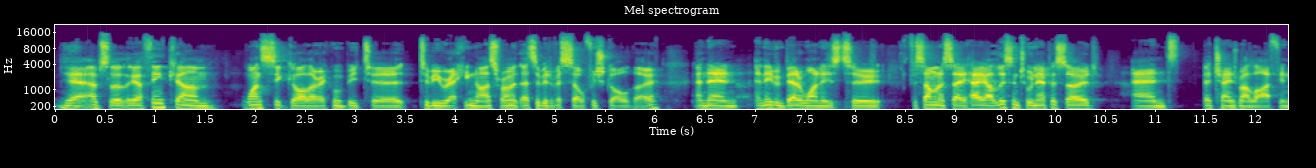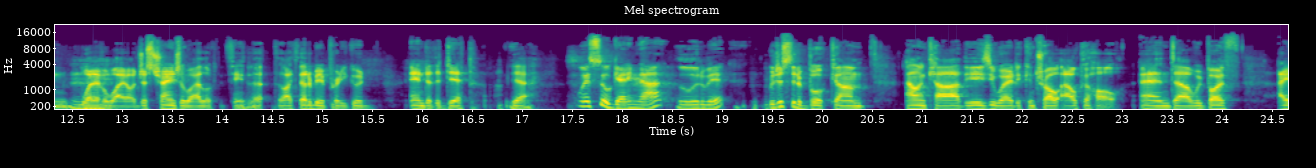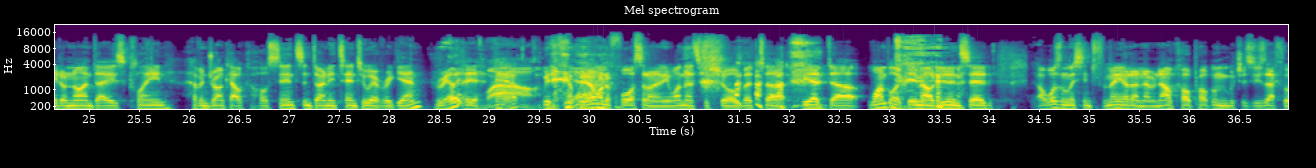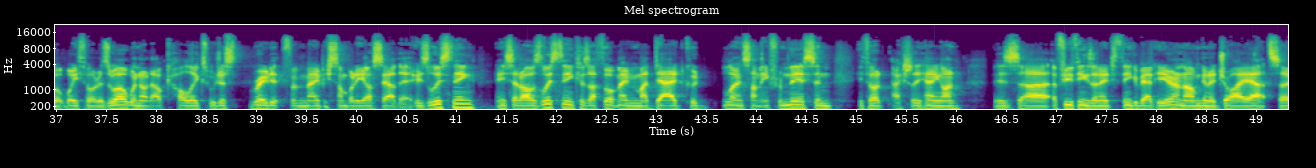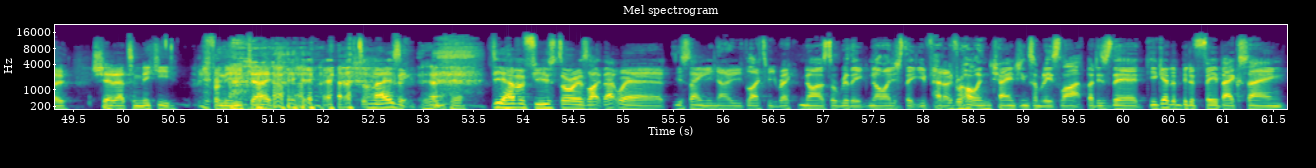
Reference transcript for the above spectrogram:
Yeah, absolutely. I think um, one sick goal I reckon would be to to be recognised from it. That's a bit of a selfish goal though. And then an even better one is to for someone to say, "Hey, I listened to an episode and it changed my life in whatever way, or just changed the way I looked at things." That, like that'd be a pretty good end of the dip. Yeah. We're still getting that a little bit. We just did a book, um, Allen Carr, The Easy Way to Control Alcohol. And uh, we both eight or nine days clean, haven't drunk alcohol since, and don't intend to ever again. Really? Yeah, Wow. yeah. We, we don't want to force it on anyone, that's for sure. But uh, we had uh, one bloke emailed in and said, I wasn't listening for me. I don't have an alcohol problem, which is exactly what we thought as well. We're not alcoholics. We'll just read it for maybe somebody else out there who's listening. And he said, I was listening because I thought maybe my dad could learn something from this. And he thought, actually, hang on. There's uh, a few things I need to think about here, and I'm going to dry out. So, shout out to Mickey from the UK. yeah, that's amazing. Do you have a few stories like that where you're saying you know you'd like to be recognised or really acknowledged that you've had a role in changing somebody's life? But is there do you get a bit of feedback saying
